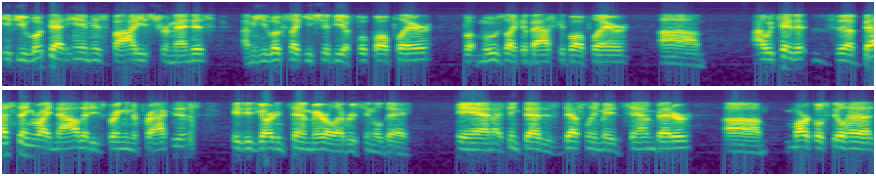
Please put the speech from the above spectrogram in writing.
if you looked at him, his body is tremendous. I mean, he looks like he should be a football player, but moves like a basketball player. Um, I would say that the best thing right now that he's bringing to practice is he's guarding Sam Merrill every single day. And I think that has definitely made Sam better. Um, Marco still has,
